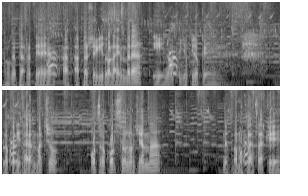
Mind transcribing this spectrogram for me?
Porque Perrete ha, perseguido a la hembra y no, yo quiero que localizar al macho. Otro corzo nos llama. Vamos para atrás que,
